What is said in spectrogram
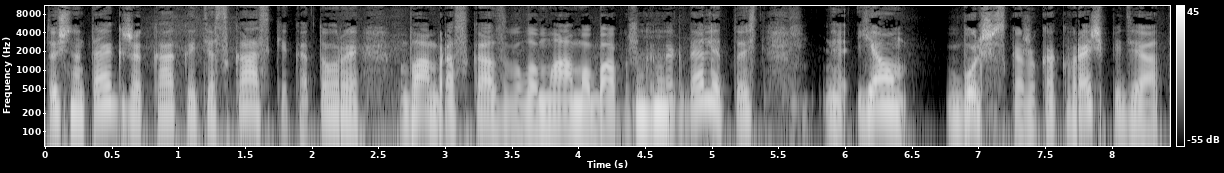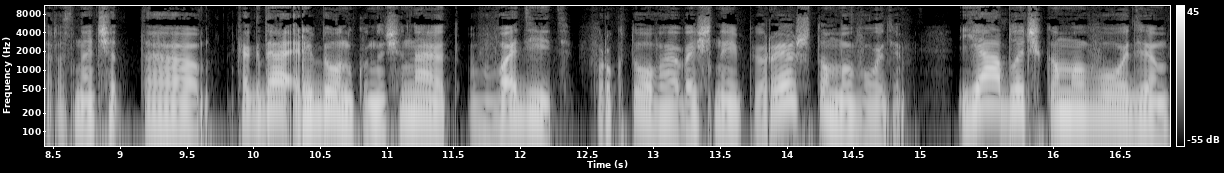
Точно так же, как эти сказки, которые вам рассказывала мама, бабушка угу. и так далее. То есть э, я вам больше скажу, как врач-педиатр, значит, э, когда ребенку начинают вводить фруктовые овощные пюре, что мы вводим? Яблочко мы вводим,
